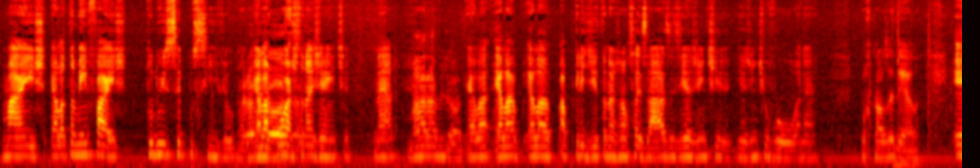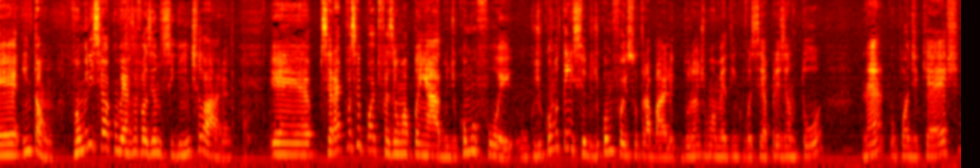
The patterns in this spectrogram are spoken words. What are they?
mas ela também faz tudo isso ser possível. Ela aposta na gente. Né? Maravilhosa. ela, ela, ela acredita nas nossas asas e a gente, e a gente voa, né? Por causa dela. É, então, vamos iniciar a conversa fazendo o seguinte, Lara. É, será que você pode fazer um apanhado de como foi, de como tem sido, de como foi o seu trabalho durante o momento em que você apresentou né, o podcast,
